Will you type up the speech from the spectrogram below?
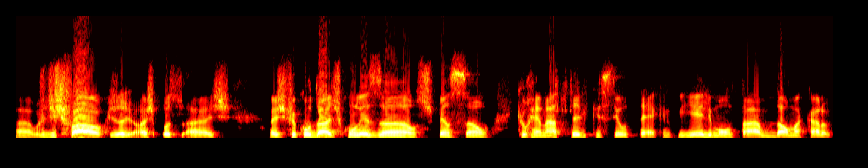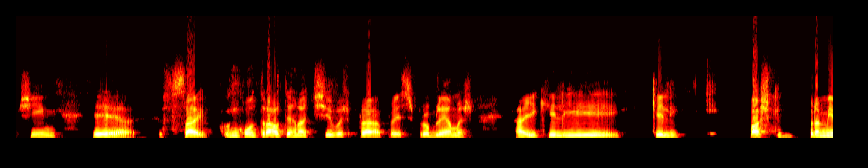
a, os desfalques, as, as, as dificuldades com lesão, suspensão, que o Renato teve que ser o técnico e ele montar, dar uma cara ao time, é, sai, encontrar alternativas para esses problemas, aí que ele, que ele acho que, para mim,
